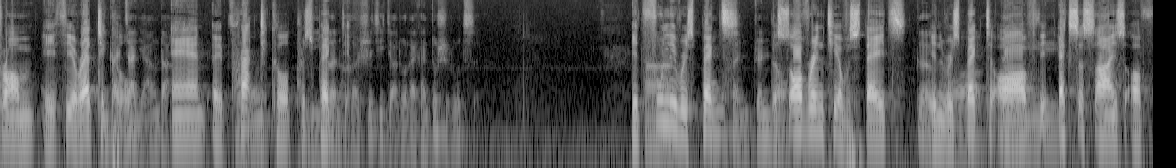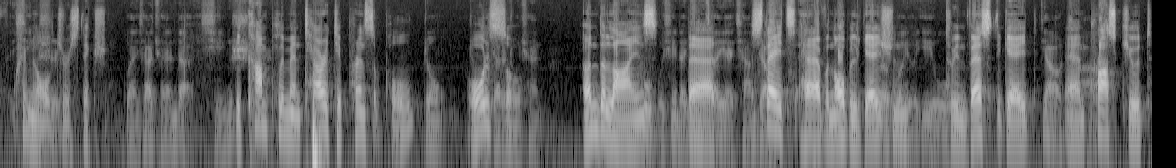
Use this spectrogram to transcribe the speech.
from a theoretical and a practical perspective. It fully respects the sovereignty of states in respect of the exercise of criminal jurisdiction. The complementarity principle also underlines that states have an obligation to investigate and prosecute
